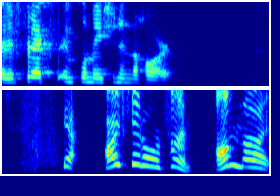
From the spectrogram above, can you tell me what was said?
it affects inflammation in the heart. Yeah, I say it all the time. I'm not,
